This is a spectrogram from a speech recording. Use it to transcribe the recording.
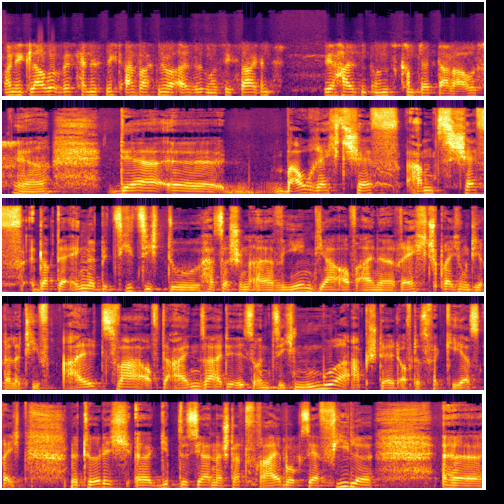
Und ich glaube, wir können es nicht einfach nur, also muss ich sagen, wir halten uns komplett daraus. Ja, der äh, Baurechtschef, Amtschef Dr. Engel bezieht sich, du hast das schon erwähnt, ja auf eine Rechtsprechung, die relativ alt zwar auf der einen Seite ist und sich nur abstellt auf das Verkehrsrecht. Natürlich äh, gibt es ja in der Stadt Freiburg sehr viele äh,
